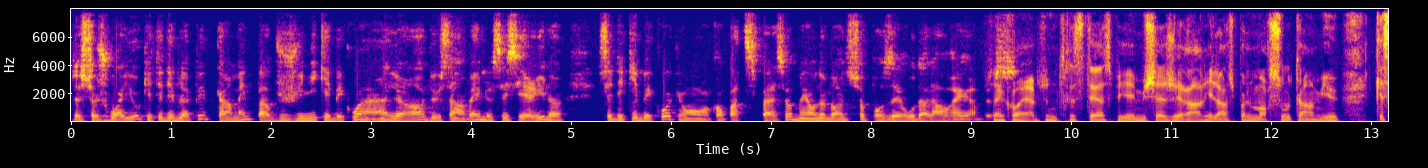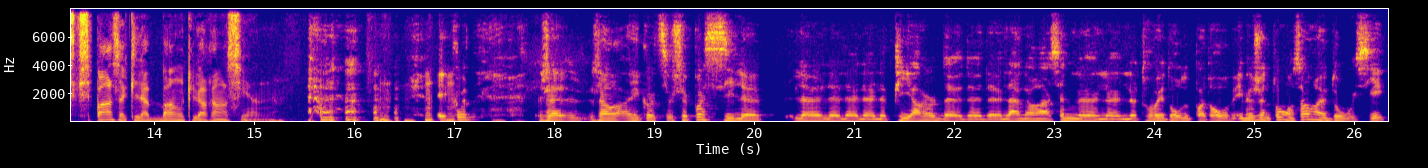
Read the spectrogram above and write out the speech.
de ce joyau qui a été développé quand même par du génie québécois. Hein. Le A220, le C-Série, là, c'est des Québécois qui ont, qui ont, participé à ça, mais on a vendu ça pour zéro dollar à Airbus. C'est incroyable, c'est une tristesse. Puis Michel Gérard, il lâche pas le morceau, tant mieux. Qu'est-ce qui se passe avec la banque Laurentienne? écoute, je, genre, écoute, je sais pas si le le, le, le, PR de, de, de la Laurentienne le, trouvé drôle ou pas drôle. Imagine-toi, on sort un dossier.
